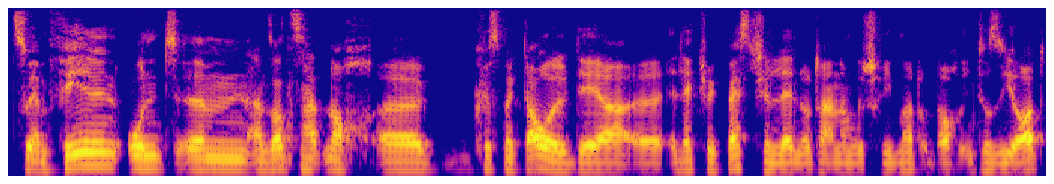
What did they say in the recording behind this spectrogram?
zu empfehlen. Und ähm, ansonsten hat noch äh, Chris McDowell, der äh, Electric Bastion Land unter anderem geschrieben hat und auch Into the Odd,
